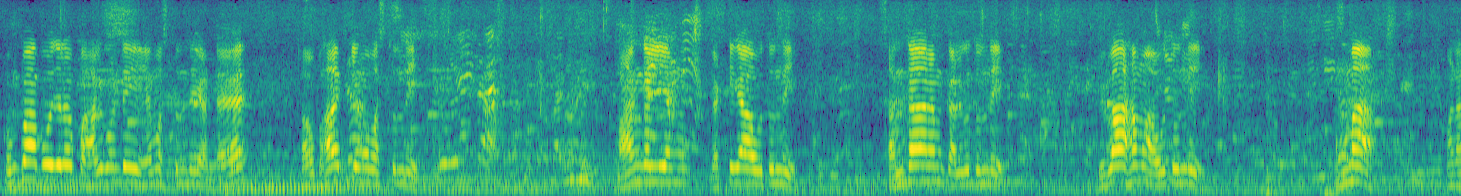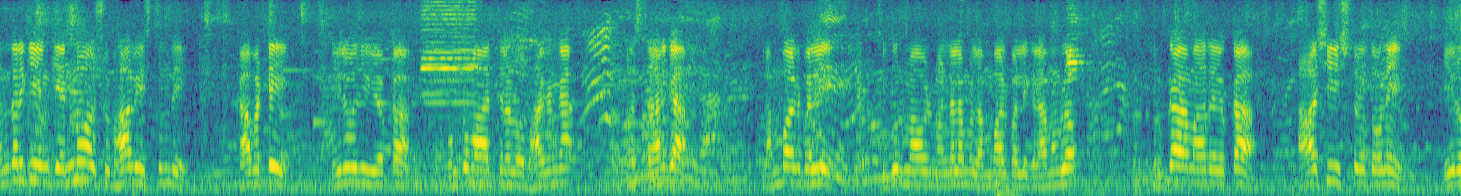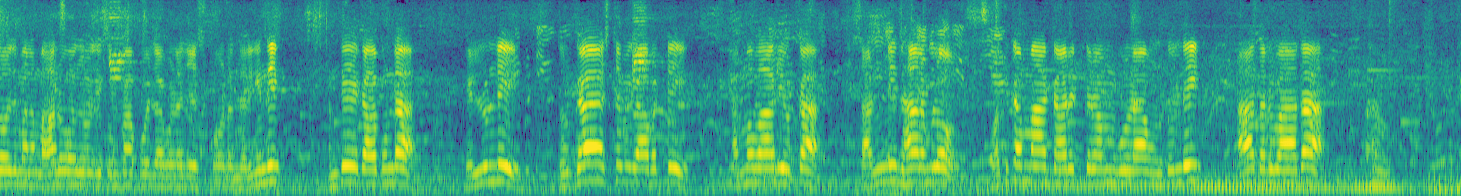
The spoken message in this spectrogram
కుంకుమ పూజలో పాల్గొంటే ఏమొస్తుంది అంటే సౌభాగ్యం వస్తుంది. మాంగళ్యం గట్టిగా అవుతుంది. సంతానం కలుగుతుంది. వివాహం అవుతుంది. అమ్మ మనందరికీ ఇంకెన్నో శుభాలు ఇస్తుంది. కాబట్టి ఈరోజు ఈ యొక్క కుంకుమార్చనలో భాగంగా మన స్థానిక లంబాడిపల్లి చిగురుమావుడి మండలం లంబాడిపల్లి గ్రామంలో దుర్గామాత యొక్క ఆశీస్సులతోనే ఈరోజు మనం ఆరవ రోజు కుంకా పూజ కూడా చేసుకోవడం జరిగింది. అంతేకాకుండా ఎల్లుండి దుర్గాష్టమి కాబట్టి అమ్మవారి యొక్క సన్నిధానంలో బతుకమ్మ కార్యక్రమం కూడా ఉంటుంది. ఆ తర్వాత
